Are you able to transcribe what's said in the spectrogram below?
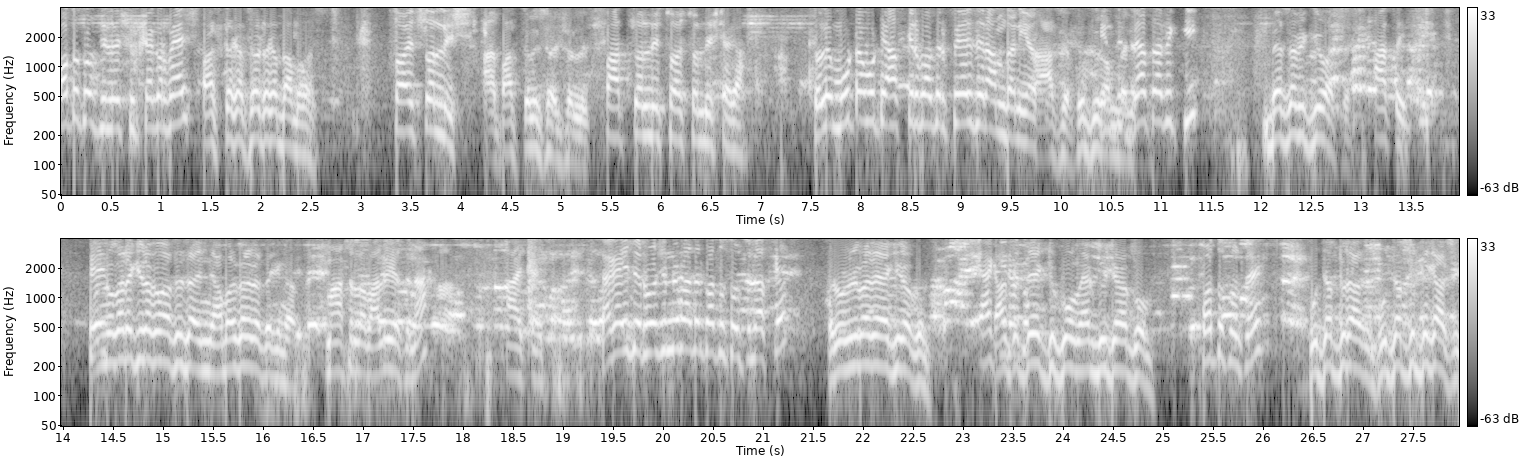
কত চলছিল সুখসাগর পাঁচ টাকা ছয় টাকা দাম হয়। ছয়চল্লিশ। আর পাঁচচল্লিশ ছয়চল্লিশ। পাঁচচল্লিশ ছয়চল্লিশ টাকা। তাহলে মোটামুটি আজকের বাজার পেঁয়াজের আমদানি আছে। আছে, প্রচুর আমদানি। বেচা বিক্রি? বেচা বিক্রিও আছে। আছে। অন্য ঘরে কীরকম আছে জানি না আমার ঘরে বেচা কিনা। মাশাল্লাহ ভালোই আছে না? আচ্ছা আচ্ছা। কাকা এই যে রসুনের বাজার কত চলছিল আজকে? বাজার একই রকম। কালকে একটু কম এক দুই টাকা কম। কত চলছে? পঁচাত্তর আর পঁচাত্তর থেকে আশি।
